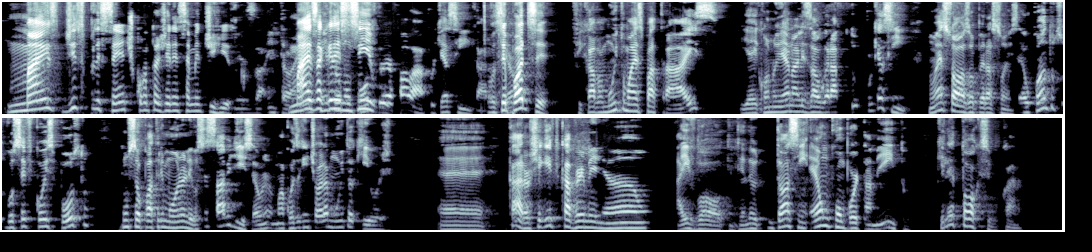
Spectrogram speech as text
mais displicente quanto a gerenciamento de risco. Então, mais agressivo. eu ia falar, porque assim, cara. Você pode ser. Ficava muito mais para trás, e aí quando ia analisar o gráfico. Do, porque assim, não é só as operações, é o quanto você ficou exposto com seu patrimônio ali. Você sabe disso, é uma coisa que a gente olha muito aqui hoje. É, cara, eu cheguei a ficar vermelhão, aí volta, entendeu? Então, assim, é um comportamento que ele é tóxico, cara.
